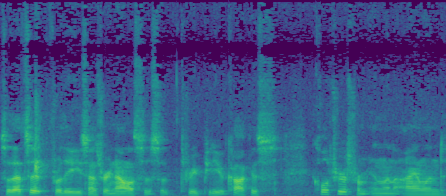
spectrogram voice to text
So that's it for the sensory analysis of three Pediococcus cultures from Inland Island,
